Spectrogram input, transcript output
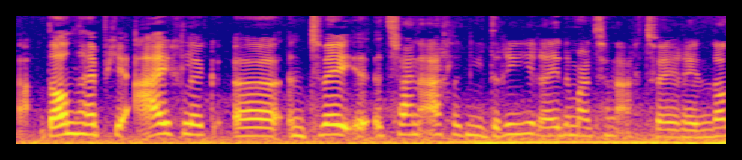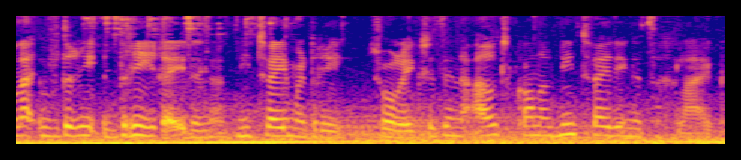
Nou, dan heb je eigenlijk uh, een twee... Het zijn eigenlijk niet drie redenen, maar het zijn eigenlijk twee redenen. Dan, of drie, drie redenen. Niet twee, maar drie. Sorry, ik zit in de auto. kan ook niet twee dingen tegelijk.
